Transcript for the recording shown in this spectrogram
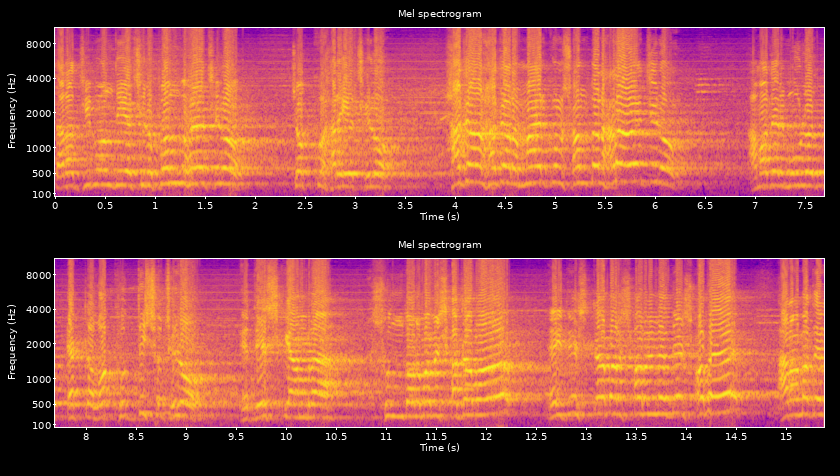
তারা জীবন দিয়েছিল, পঙ্গু হয়েছিল, চক্ষু হারিয়েছিল, হাজার হাজার মায়ের কোন সন্তান হারা হয়েছিল। আমাদের মূল একটা লক্ষ্য উদ্দেশ্য ছিল, এ দেশকে আমরা সুন্দরভাবে সাজাবো। এই দেশটা আবার স্মরণীয় দেশ হবে, আর আমাদের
